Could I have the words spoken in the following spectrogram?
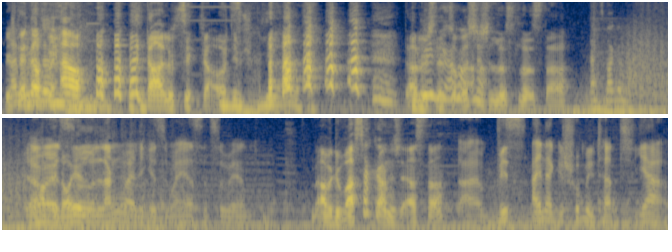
Wir Nein, können auf. bitte. Oh, Dalu sieht aus. Und im Spiel auch. Dalu steht so richtig lustlos da. Das war gemein. Ja, weil es neue- so langweilig ist, immer Erster zu werden. Aber du warst doch gar nicht Erster. Äh, bis einer geschummelt hat, ja.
